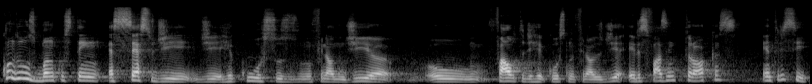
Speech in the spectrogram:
Quando os bancos têm excesso de, de recursos no final do dia ou falta de recursos no final do dia, eles fazem trocas entre si.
